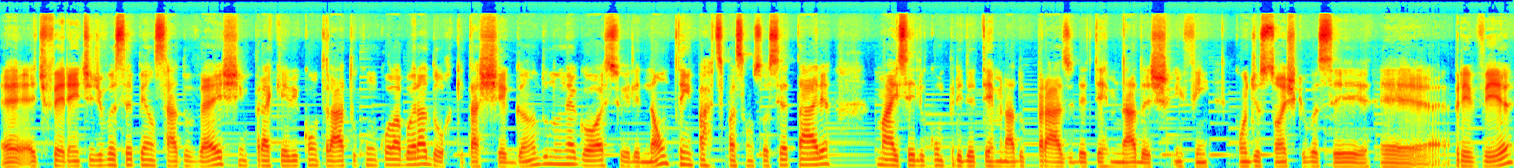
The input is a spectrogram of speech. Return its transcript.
É, é diferente de você pensar do vesting para aquele contrato com um colaborador que está chegando no negócio, ele não tem participação societária, mas se ele cumprir determinado prazo e determinadas, enfim, condições que você é, prevê,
